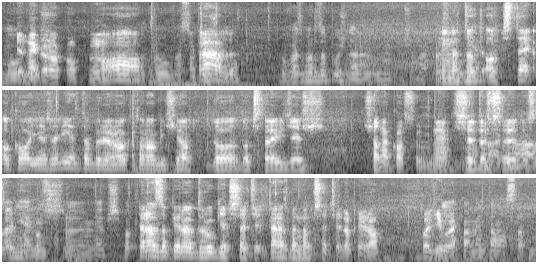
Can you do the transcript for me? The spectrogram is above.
Mówisz? jednego roku. No, No to u was naprawdę. późno. U was bardzo późno, Nie, no to od czte, około, jeżeli jest dobry rok, to robi się od, do, do czterech gdzieś sianokosów, nie? Czy do tak, trzy, no, ale nie, wiesz, e, nie, przypadkiem... Teraz dopiero drugie, trzecie, teraz będą trzecie dopiero wchodziły. Nie, pamiętam ostatnie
